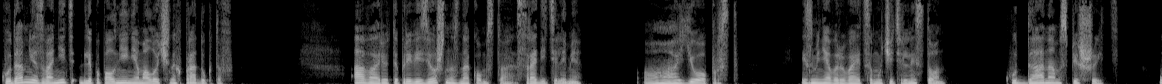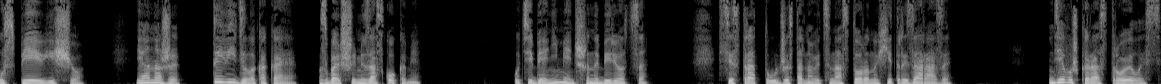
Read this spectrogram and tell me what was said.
Куда мне звонить для пополнения молочных продуктов? А Варю ты привезешь на знакомство с родителями? О, ёпрст. Из меня вырывается мучительный стон. Куда нам спешить? Успею еще. И она же, ты видела какая, с большими заскоками. У тебя не меньше наберется. Сестра тут же становится на сторону хитрой заразы. Девушка расстроилась,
